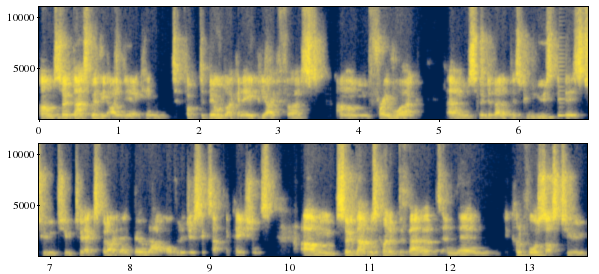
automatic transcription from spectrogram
Um, so that's where the idea came to, to build like an API first um, framework. Um, so developers can use this to, to, to expedite their build out of logistics applications. Um, so that was kind of developed and then it kind of forced us to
